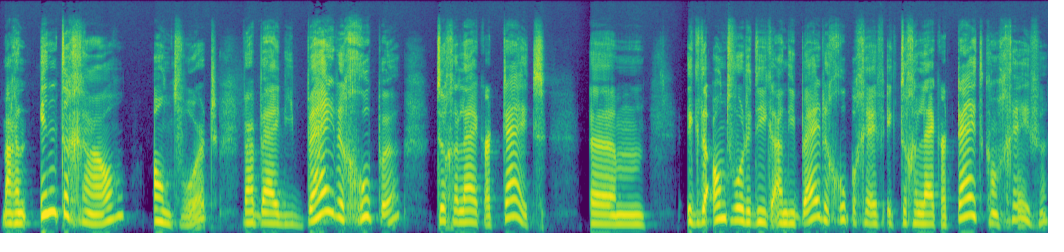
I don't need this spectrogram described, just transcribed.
Maar een integraal antwoord, waarbij die beide groepen tegelijkertijd. Um, ik de antwoorden die ik aan die beide groepen geef, ik tegelijkertijd kan geven,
